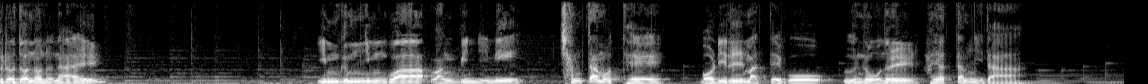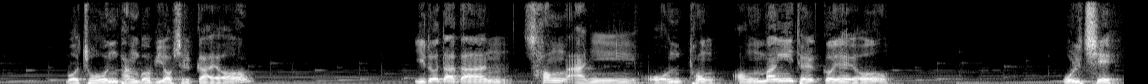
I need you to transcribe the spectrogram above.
그러던 어느 날, 임금님과 왕비님이 참다 못해 머리를 맞대고 의논을 하였답니다. 뭐 좋은 방법이 없을까요? 이러다간 성 안이 온통 엉망이 될 거예요. 옳지.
